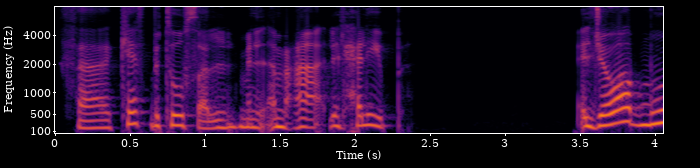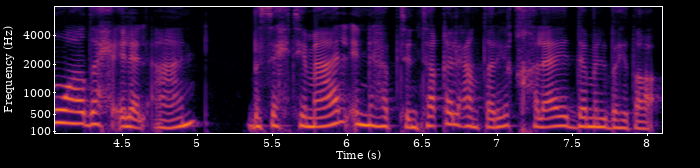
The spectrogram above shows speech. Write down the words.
فكيف بتوصل من الأمعاء للحليب؟ الجواب مو واضح إلى الآن بس احتمال إنها بتنتقل عن طريق خلايا الدم البيضاء.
